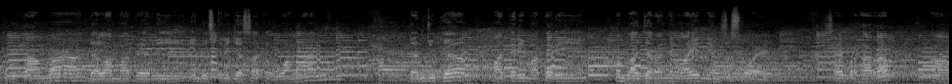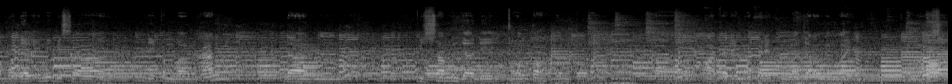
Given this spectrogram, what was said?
terutama dalam materi industri jasa keuangan dan juga materi-materi pembelajaran yang lain yang sesuai. Saya berharap uh, model ini bisa dikembangkan dan bisa menjadi contoh untuk materi-materi pembelajaran yang lain. Terima kasih.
